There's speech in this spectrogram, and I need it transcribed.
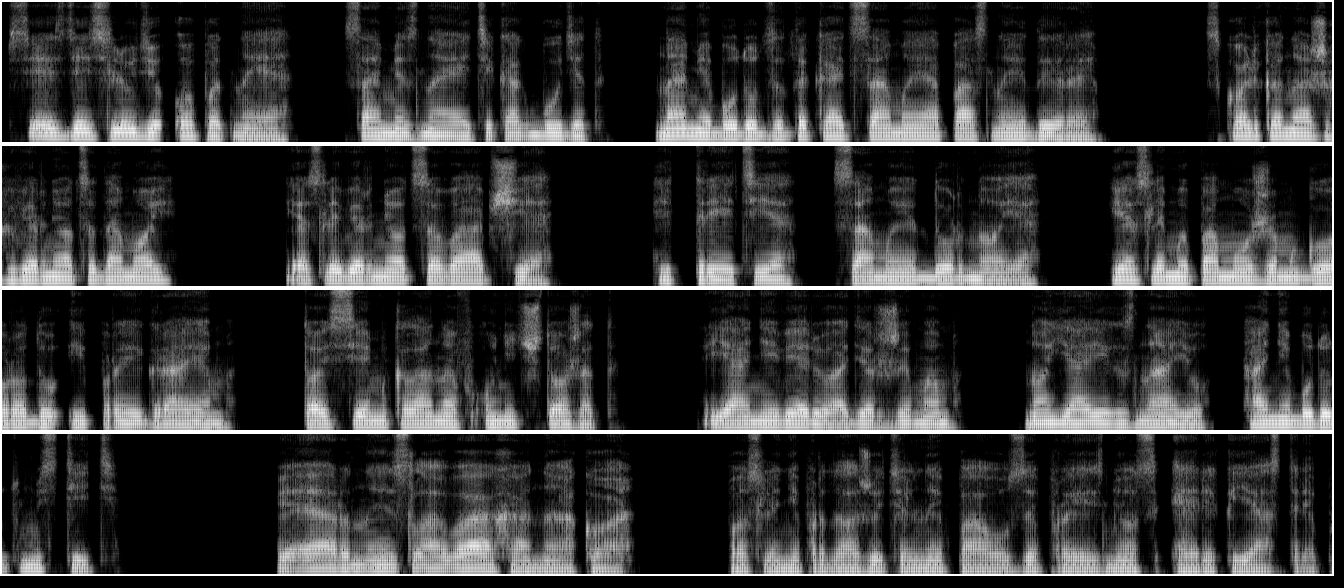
Все здесь люди опытные, сами знаете, как будет. Нами будут затыкать самые опасные дыры. Сколько наших вернется домой? Если вернется вообще. И третье, самое дурное. Если мы поможем городу и проиграем, то семь кланов уничтожат. Я не верю одержимым, но я их знаю, они будут мстить. Верные слова, Ханако, после непродолжительной паузы произнес Эрик Ястреб.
